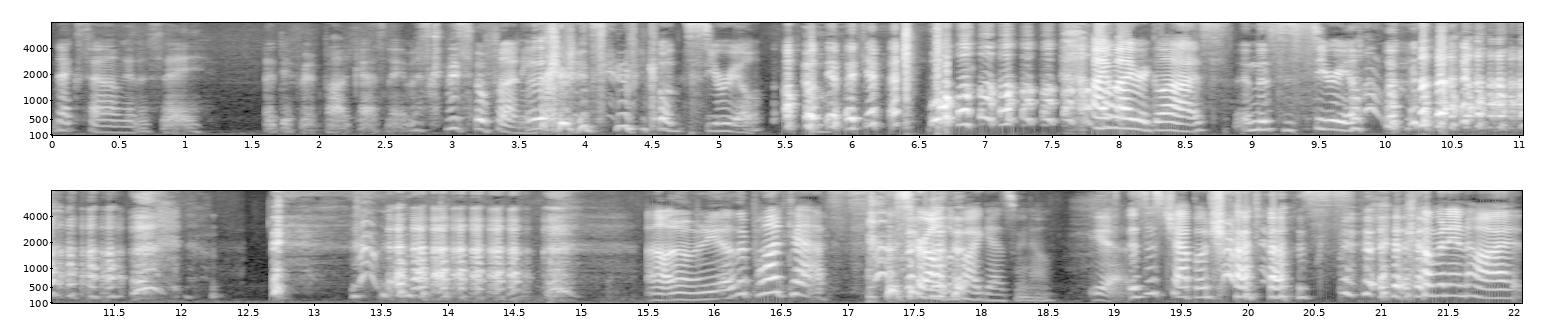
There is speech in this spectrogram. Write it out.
Next time I'm gonna say a different podcast name. It's gonna be so funny. it's to be called Serial. Oh, oh. I'm Ira Glass, and this is Serial. I don't know any other podcasts. Those are all the podcasts we know. Yeah. This is Chapo Trap House. Coming in hot.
